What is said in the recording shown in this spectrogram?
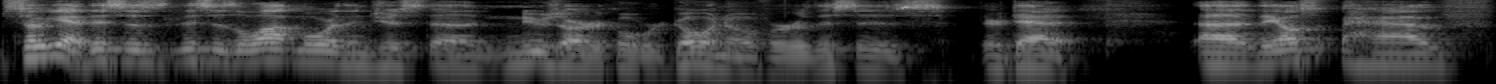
so yeah, this is this is a lot more than just a news article we're going over. This is their data. Uh, they also have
